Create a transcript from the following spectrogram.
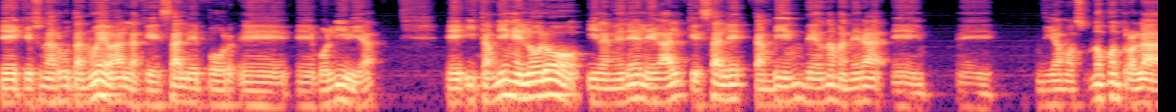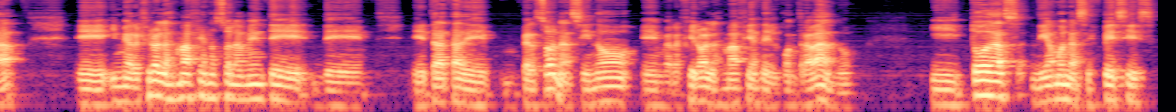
eh, que es una ruta nueva, la que sale por eh, Bolivia, y también el oro y la minería ilegal, que sale también de una manera, digamos, no controlada, eh, y me refiero a las mafias no solamente de eh, trata de personas, sino eh, me refiero a las mafias del contrabando y todas, digamos, las especies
